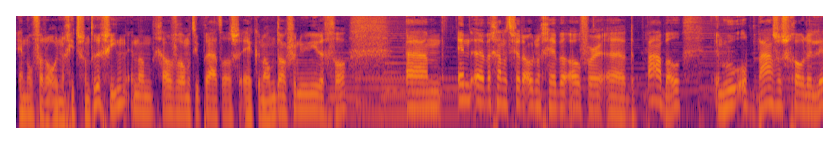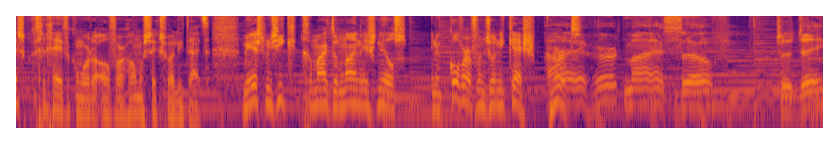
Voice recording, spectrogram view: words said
en of we er ooit nog iets van terugzien. En dan gaan we vooral met u praten als econoom. Dank voor nu in ieder geval. Um, en uh, we gaan het verder ook nog hebben over uh, de PABO. En hoe op basisscholen les gegeven kan worden over homoseksualiteit. Maar muziek gemaakt door Nine Inch Nails. In een cover van Johnny Cash. Hurt. I hurt myself today.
